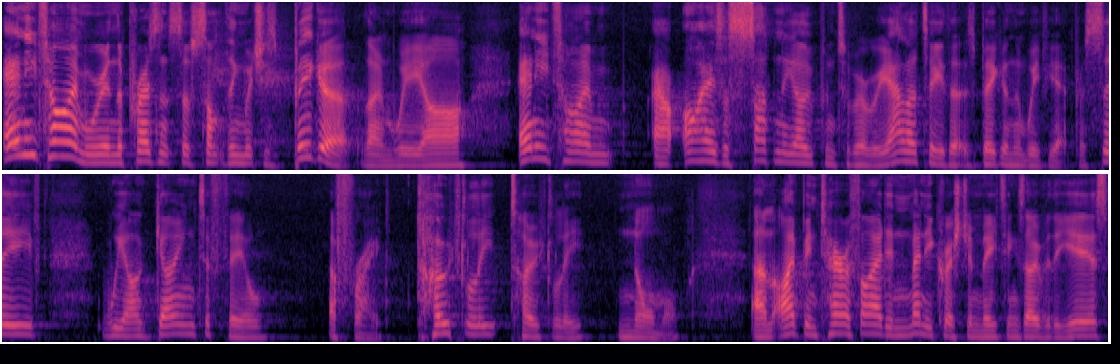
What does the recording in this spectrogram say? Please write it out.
Anytime we're in the presence of something which is bigger than we are, anytime our eyes are suddenly open to a reality that is bigger than we've yet perceived, we are going to feel afraid. Totally, totally normal. Um, I've been terrified in many Christian meetings over the years.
